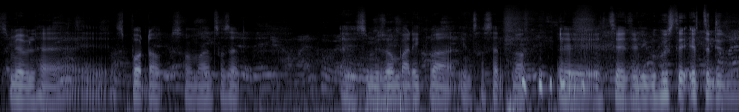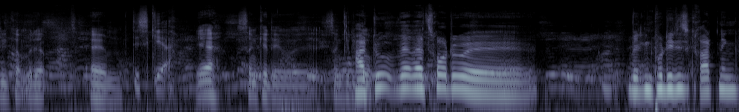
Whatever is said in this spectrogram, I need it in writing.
som jeg ville have øh, spurgt om, som var meget interessant. Øh, som jeg så åbenbart ikke var interessant nok, øh, til at jeg lige kunne huske det, efter det, du lige kom med der. Øh, Det sker. ja, sådan kan det jo øh, sådan kan det Har gå. du, hvad, hvad tror du, øh, hvilken politisk retning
